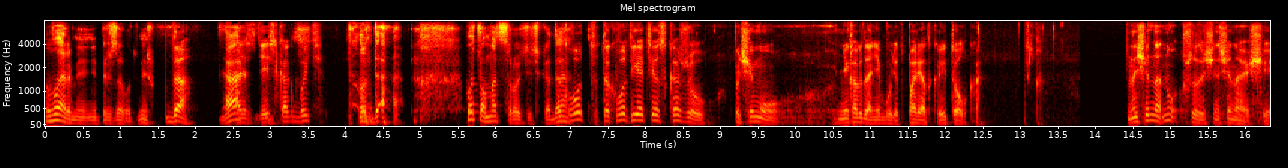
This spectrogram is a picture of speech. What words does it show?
В армию не призовут, Миша. Да. А, а здесь как быть? Ну да. Вот вам отсрочечка, да? Так вот, так вот я тебе скажу, почему никогда не будет порядка и толка. Начина... Ну, что значит начинающие?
